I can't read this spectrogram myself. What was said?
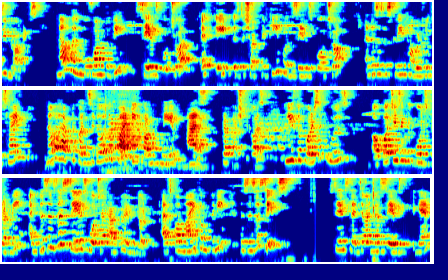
Zebronics. Now we'll move on to the sales voucher. F8 is the shortcut key for the sales voucher and this is the screen how it looks like. Now I have to consider the party account name as Prakash because he is the person who is uh, purchasing the goods from me and this is the sales voucher I have to enter. As for my company, this is a sales. Sales ledger under sales again.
